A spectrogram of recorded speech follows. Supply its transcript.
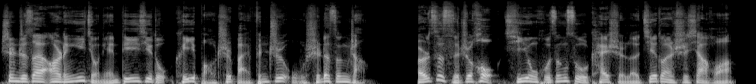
甚至在二零一九年第一季度可以保持百分之五十的增长。而自此之后，其用户增速开始了阶段式下滑。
